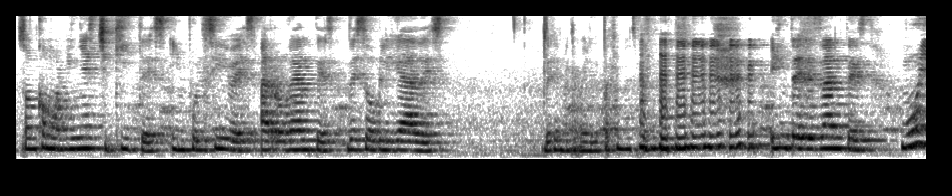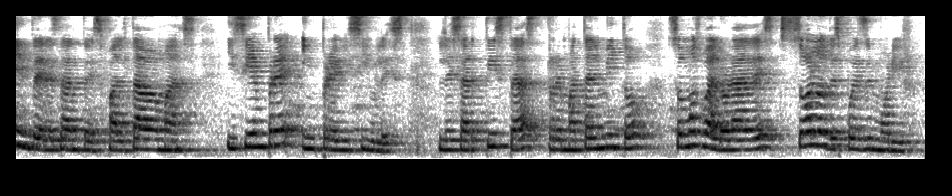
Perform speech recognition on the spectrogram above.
son como niñas chiquites, impulsives, arrogantes, desobligades. Déjenme cambiar de página. Interesantes, muy interesantes, faltaba más, y siempre imprevisibles. Les artistas, remata el mito, somos valorados solo después de morir.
